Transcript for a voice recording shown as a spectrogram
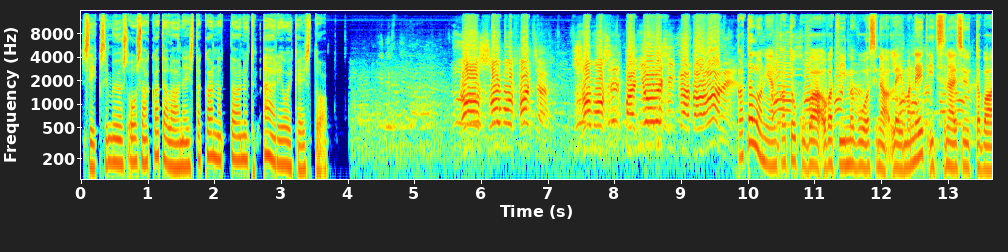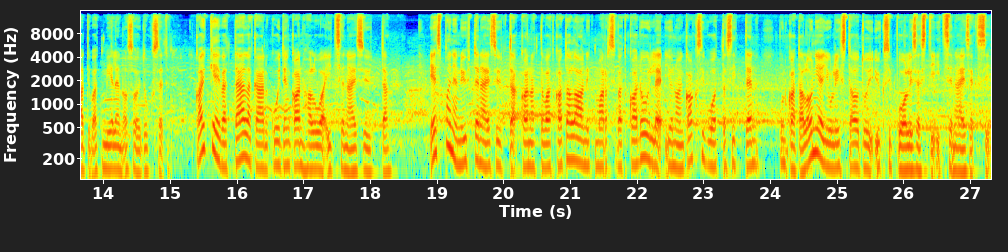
Siksi myös osa katalaaneista kannattaa nyt äärioikeistoa. No somos Katalonian katukuvaa ovat viime vuosina leimanneet itsenäisyyttä vaativat mielenosoitukset. Kaikki eivät täälläkään kuitenkaan halua itsenäisyyttä. Espanjan yhtenäisyyttä kannattavat katalaanit marssivat kaduille jo noin kaksi vuotta sitten, kun Katalonia julistautui yksipuolisesti itsenäiseksi.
